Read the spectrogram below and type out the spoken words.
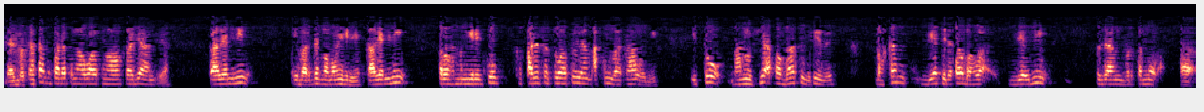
dan berkata kepada pengawal-pengawal kerajaan, ya, kalian ini ibaratnya ngomongnya gini, kalian ini telah mengirimku kepada sesuatu yang aku nggak tahu nih. Itu manusia apa batu gitu. Ya. Bahkan dia tidak tahu bahwa dia ini sedang bertemu uh,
